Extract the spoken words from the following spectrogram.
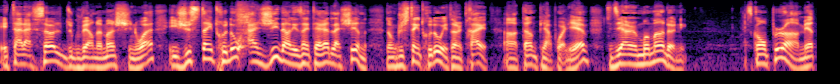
est à la solde du gouvernement chinois et Justin Trudeau agit dans les intérêts de la Chine. Donc Justin Trudeau est un traître en temps de Pierre Poilievre. Tu dis à un moment donné, est-ce qu'on peut en mettre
